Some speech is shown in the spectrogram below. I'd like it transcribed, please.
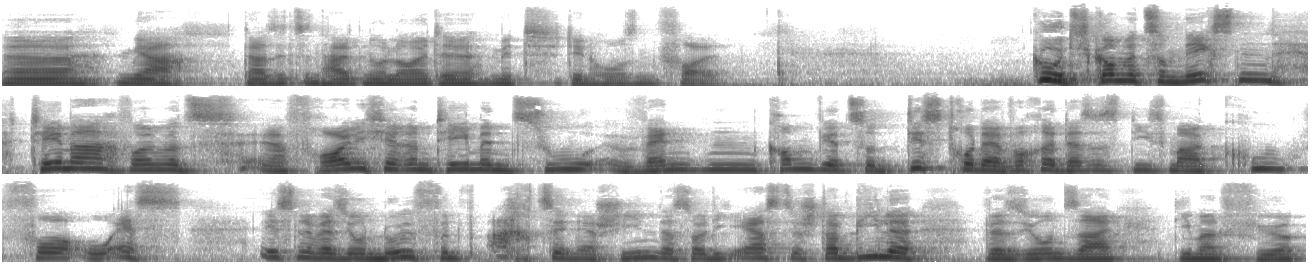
äh, ja, da sitzen halt nur Leute mit den Hosen voll. Gut, kommen wir zum nächsten Thema. Wollen wir uns erfreulicheren Themen zuwenden. Kommen wir zur Distro der Woche. Das ist diesmal Q4OS ist eine Version 0518 erschienen. Das soll die erste stabile Version sein, die man für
